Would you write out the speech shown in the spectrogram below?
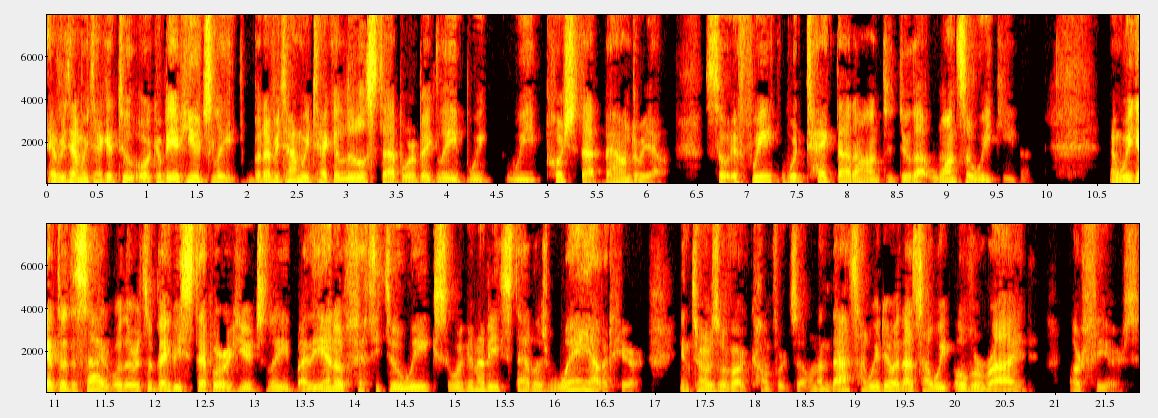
Every time we take a two or it could be a huge leap but every time we take a little step or a big leap we we push that boundary out. So if we would take that on to do that once a week even and we get to decide whether it's a baby step or a huge leap. By the end of 52 weeks, we're going to be established way out here in terms of our comfort zone. And that's how we do it. That's how we override our fears.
